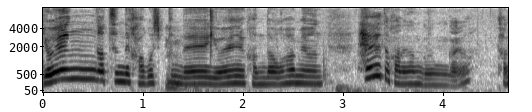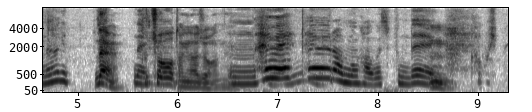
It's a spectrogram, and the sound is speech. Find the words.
여행 같은 데 가고 싶은데 여행을 간다고 하면 해외도 가능한 건가요? 가능하겠 네, 네. 그렇죠, 당연하죠. 네. 음, 해외 해외로 한번 가고 싶은데 음. 가고 싶다.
